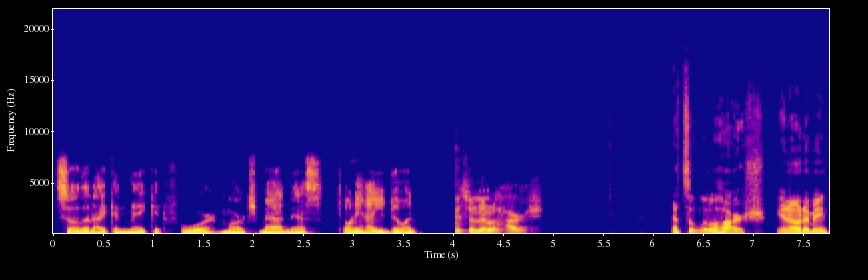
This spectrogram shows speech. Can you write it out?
so that I can make it for March Madness. Tony, how you doing? It's a little harsh. That's a little harsh. You know what I mean?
